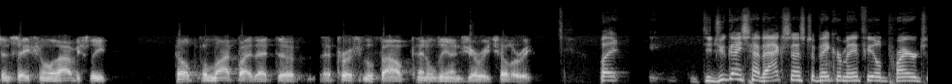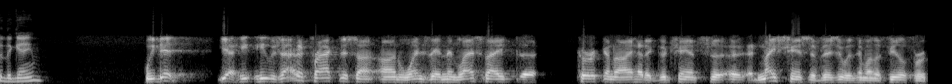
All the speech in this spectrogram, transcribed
sensational, and obviously helped a lot by that uh, that personal foul penalty on Jerry Tillery. But did you guys have access to Baker Mayfield prior to the game? We did. Yeah, he, he was out of practice on, on Wednesday, and then last night, uh, Kirk and I had a good chance, uh, a nice chance to visit with him on the field for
